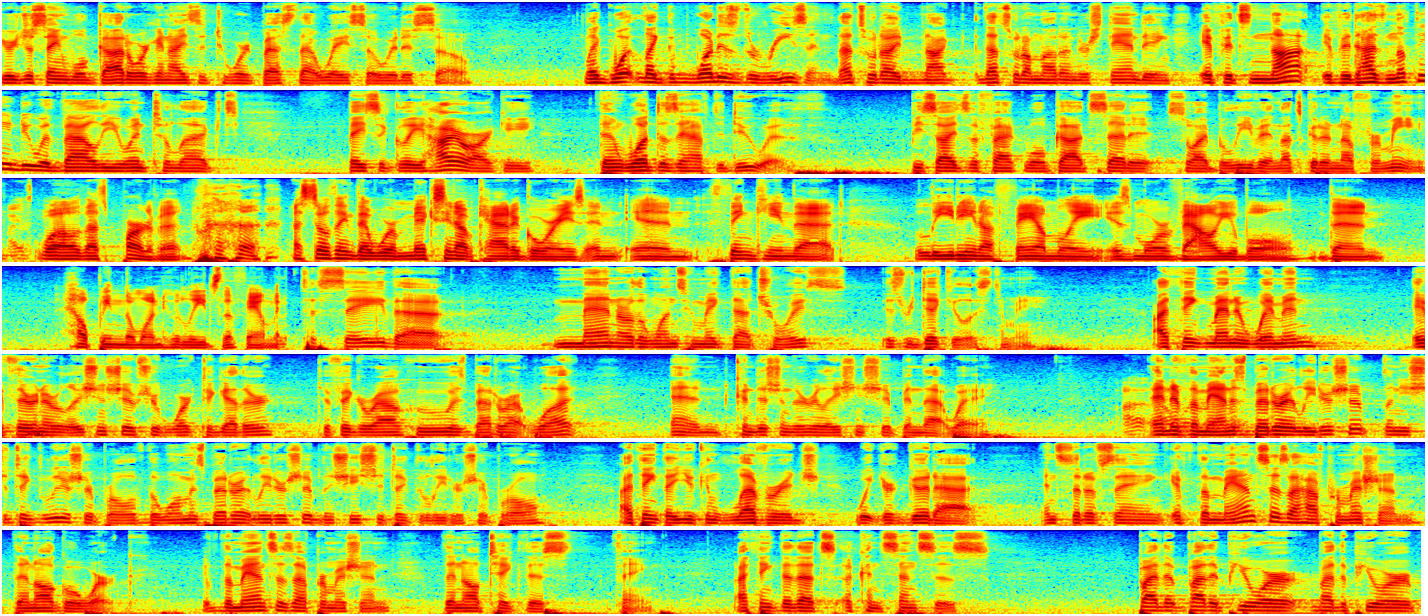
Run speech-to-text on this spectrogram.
You're just saying, well, God organized it to work best that way, so it is so. Like what? Like what is the reason? That's what I'm not. That's what I'm not understanding. If it's not, if it has nothing to do with value, intellect, basically hierarchy, then what does it have to do with? Besides the fact, well, God said it, so I believe it, and that's good enough for me. Well, that's part of it. I still think that we're mixing up categories and, and thinking that leading a family is more valuable than helping the one who leads the family. to say that men are the ones who make that choice is ridiculous to me. I think men and women, if they're in a relationship, should work together to figure out who is better at what and condition their relationship in that way. And if the man is better at leadership, then he should take the leadership role. If the woman's better at leadership, then she should take the leadership role. I think that you can leverage what you're good at instead of saying, if the man says I have permission, then I'll go work. If the man says I have permission, then I'll take this thing. I think that that's a consensus by the by the pure by the pure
